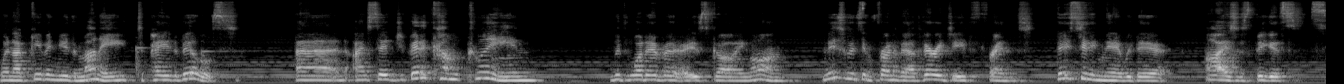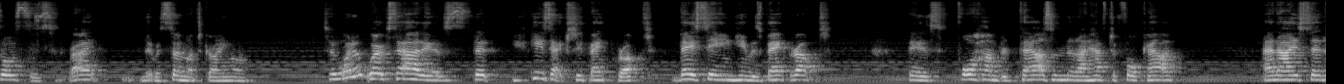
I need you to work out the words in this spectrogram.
when I've given you the money to pay the bills. And I said, You better come clean with whatever is going on. And this was in front of our very dear friends. They're sitting there with their eyes as big as saucers, right? There was so much going on. So what it works out is that he's actually bankrupt. They're seeing him as bankrupt. There's 400,000 that I have to fork out. And I said,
